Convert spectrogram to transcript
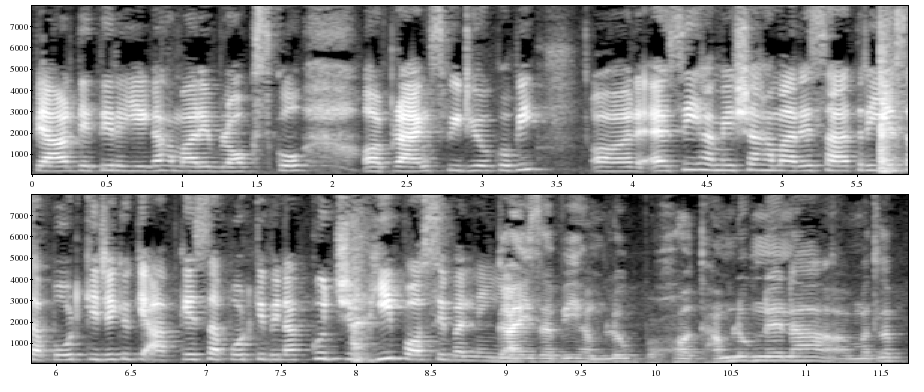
प्यार देते रहिएगा हमारे ब्लॉग्स को और प्रैंक्स वीडियो को भी। और ऐसे ही हमेशा हमारे साथ रहिए सपोर्ट कीजिए क्योंकि आपके सपोर्ट के बिना कुछ भी पॉसिबल नहीं है। गाइस अभी हम लोग बहुत हम लोग ने ना मतलब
